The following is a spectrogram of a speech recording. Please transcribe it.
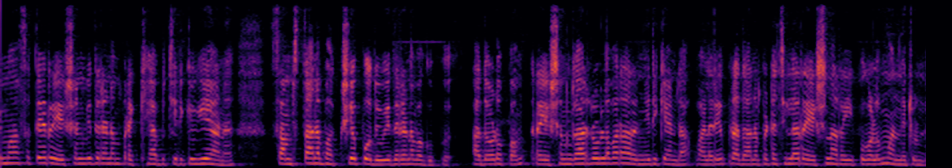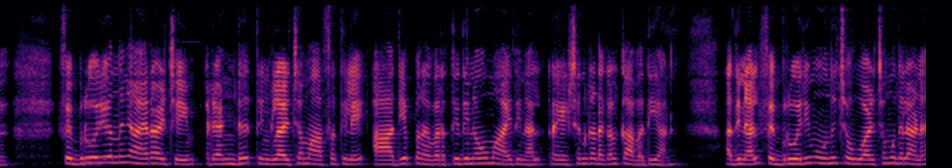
മാസത്തെ റേഷൻ വിതരണം പ്രഖ്യാപിച്ചിരിക്കുകയാണ് സംസ്ഥാന ഭക്ഷ്യ പൊതുവിതരണ വകുപ്പ്. അതോടൊപ്പം റേഷൻ കാർഡുള്ളവർ അറിഞ്ഞിരിക്കേണ്ട വളരെ പ്രധാനപ്പെട്ട ചില റേഷൻ അറിയിപ്പുകളും വന്നിട്ടുണ്ട്. ഫെബ്രുവരി ഒന്ന് ഞായറാഴ്ചയും രണ്ട് തിങ്കളാഴ്ച മാസത്തിലെ ആദ്യ പ്രവൃത്തി ദിനവുമായതിനാൽ റേഷൻ കടകൾക്ക് അവധിയാണ്. അതിനാൽ ഫെബ്രുവരി മൂന്ന് ചൊവ്വാഴ്ച മുതലാണ്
